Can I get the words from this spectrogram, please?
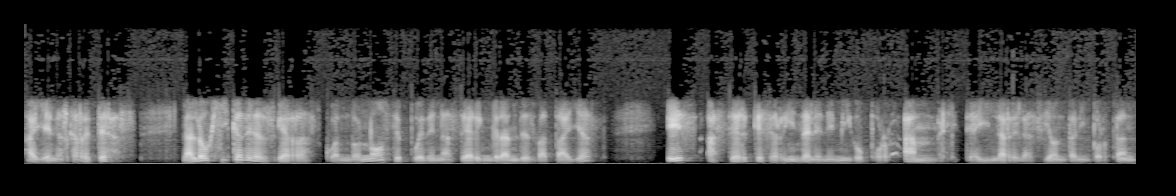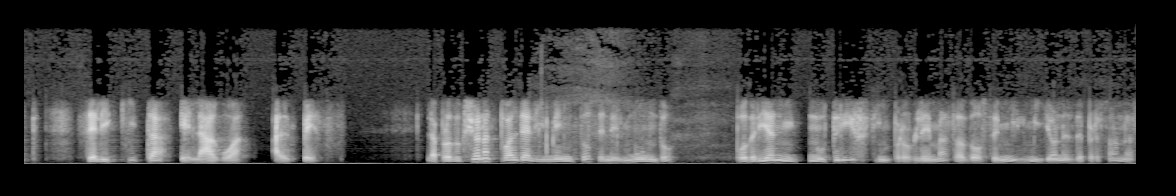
Allá en las carreteras. La lógica de las guerras, cuando no se pueden hacer en grandes batallas, es hacer que se rinda el enemigo por hambre, de ahí la relación tan importante. Se le quita el agua al pez. La producción actual de alimentos en el mundo podrían nutrir sin problemas a 12 mil millones de personas,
